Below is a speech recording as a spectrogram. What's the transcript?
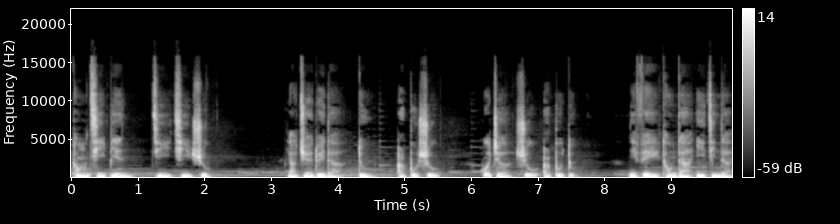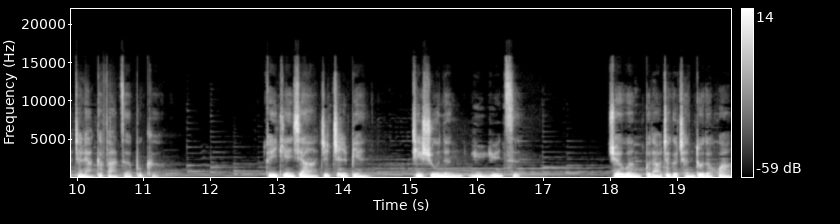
通其变。及其数，要绝对的赌而不输，或者输而不赌，你非通达易经的这两个法则不可。非天下之至变，其孰能与于此？学问不到这个程度的话，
